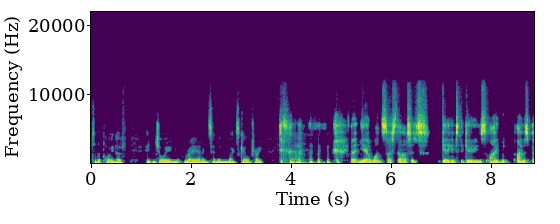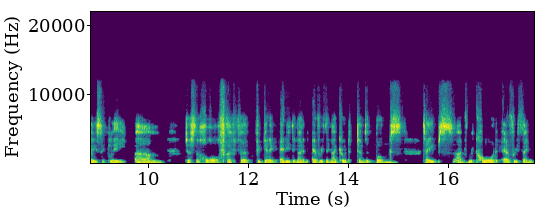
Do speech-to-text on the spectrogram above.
to the point of enjoying Ray Ellington and Max Geldray. but yeah, once I started getting into the goons, I would, I was basically, um, just a whore for, for, for getting anything and everything I could in terms of books, mm. tapes. I'd record everything,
